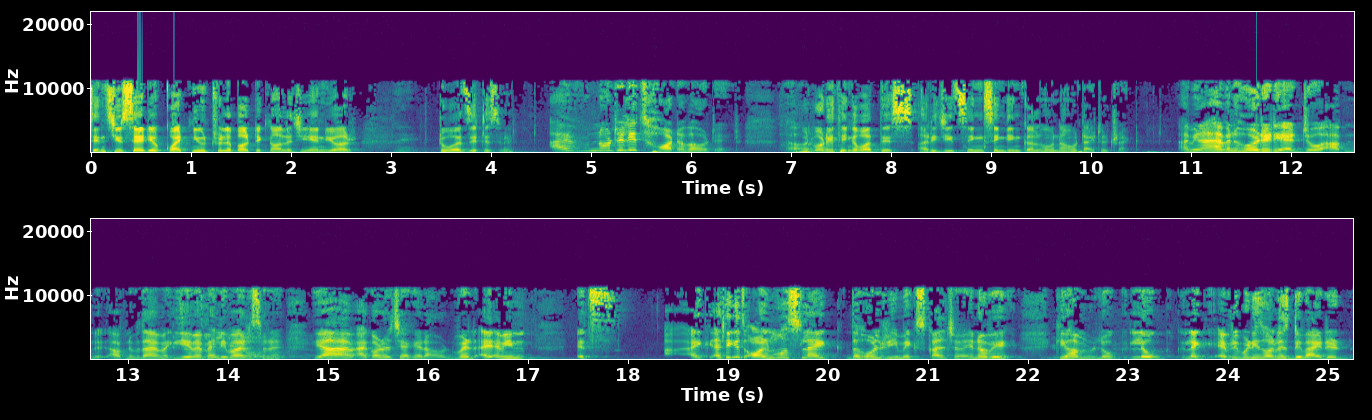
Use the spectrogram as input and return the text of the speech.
since you said you're quite neutral about technology and you're towards it as well I've not really thought about it uh, but what do you think about this Arijit Singh singing Kal Ho Na Ho title track I mean I haven't heard it yet जो आपने आपने बताया मैं ये मैं पहली बार सुने या I got check it out but I mean it's I, I think it's almost like the whole remix culture in a way कि हम लोग लोग like everybody is always divided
